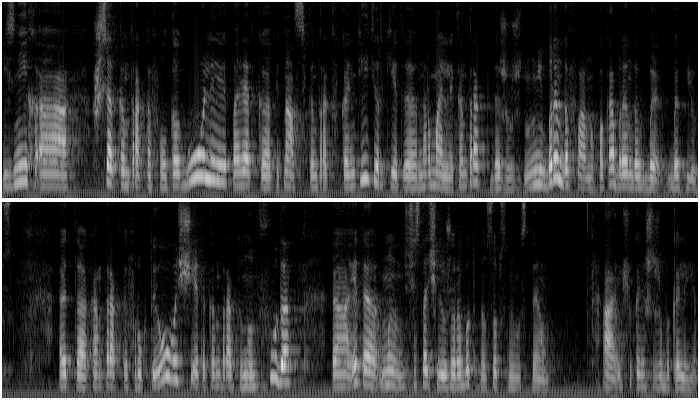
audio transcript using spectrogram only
Из них 60 а, контрактов в алкоголе, порядка 15 контрактов в кондитерке. Это нормальные контракты, даже уже ну, не брендов А, но пока брендов Б, Б+. Это контракты фрукты и овощи, это контракты нон-фуда. Э, это мы сейчас начали уже работать над собственным СТМ. А, еще, конечно же, бакалея.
